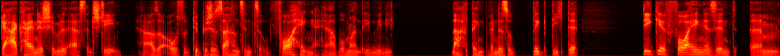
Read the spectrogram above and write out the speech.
gar keine Schimmel erst entstehen. Ja, also auch so typische Sachen sind so Vorhänge, ja, wo man irgendwie nicht nachdenkt. Wenn das so blickdichte, dicke Vorhänge sind, ähm,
